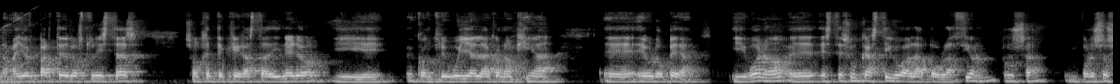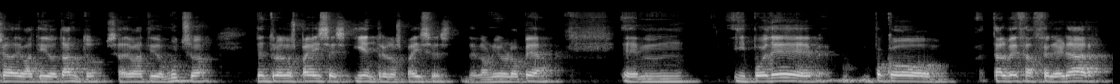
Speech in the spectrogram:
La mayor parte de los turistas son gente que gasta dinero y contribuye a la economía eh, europea. Y bueno, eh, este es un castigo a la población rusa, por eso se ha debatido tanto, se ha debatido mucho dentro de los países y entre los países de la Unión Europea, em, y puede un poco tal vez acelerar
